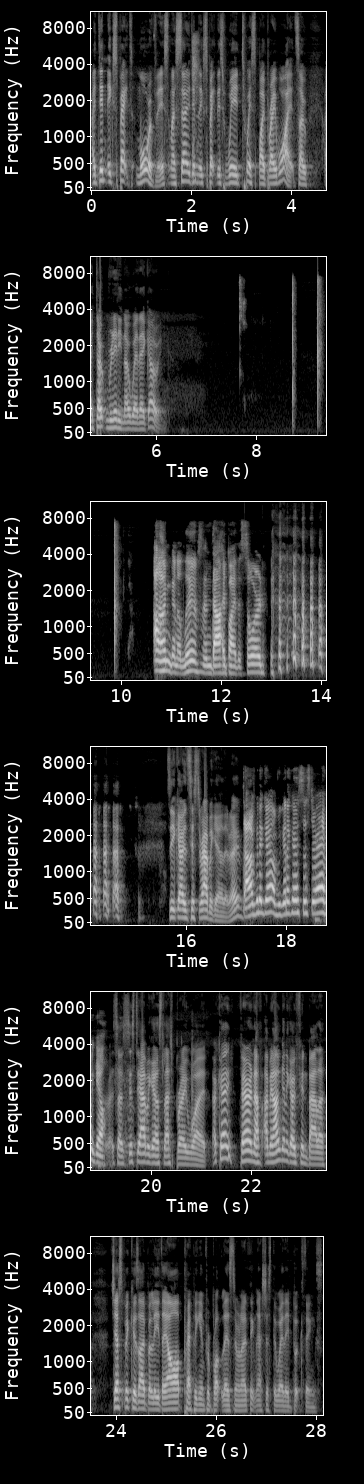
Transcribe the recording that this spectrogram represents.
I didn't expect more of this, and I certainly didn't expect this weird twist by Bray Wyatt. So I don't really know where they're going. I'm gonna live and die by the sword. so you're going Sister Abigail then, right? I'm gonna go. I'm gonna go, Sister Abigail. Right, So Sister Abigail slash Bray Wyatt. Okay, fair enough. I mean, I'm going to go Finn Balor just because I believe they are prepping him for Brock Lesnar, and I think that's just the way they book things.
